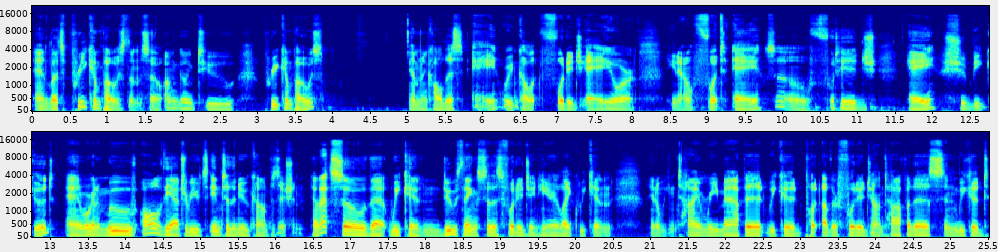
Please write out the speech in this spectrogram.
and let's pre-compose them. So I'm going to pre-compose. I'm going to call this A, or you can call it footage A, or you know foot A. So footage a should be good, and we're going to move all of the attributes into the new composition. Now that's so that we can do things to this footage in here, like we can, you know, we can time remap it, we could put other footage on top of this, and we could,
